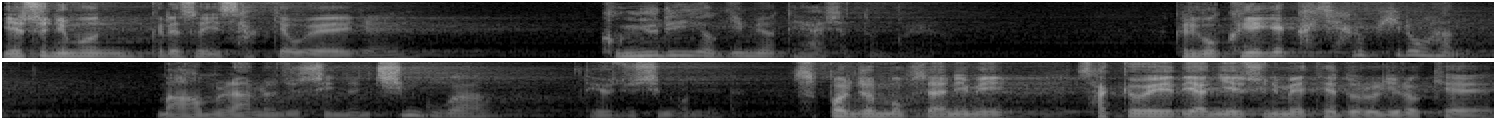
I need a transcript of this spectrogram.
예수님은 그래서 이 사케오에게 긍휼히 여기며 대하셨던 거예요. 그리고 그에게 가장 필요한 마음을 나눠줄 수 있는 친구가 되어주신 겁니다. 스펄전 목사님이 사교에 대한 예수님의 태도를 이렇게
